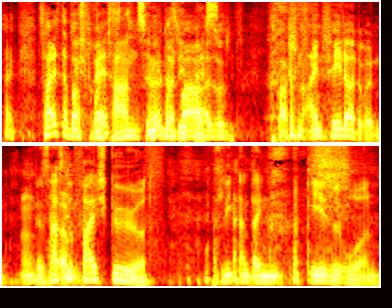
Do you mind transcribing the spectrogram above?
Das heißt aber Die Spontanen Frest, sind ne, immer das die war, besten. also, war schon ein Fehler drin. ne? Das hast du Ähm, falsch gehört. Das liegt an deinen Eselohren.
